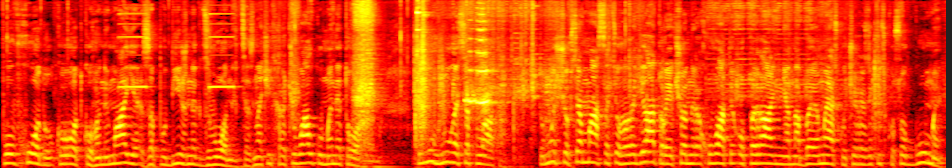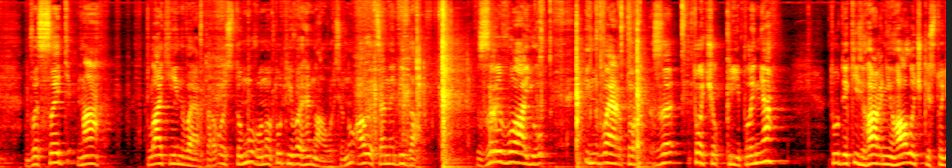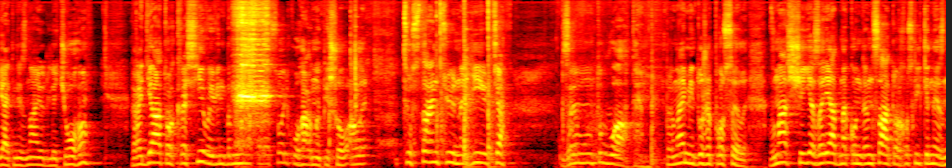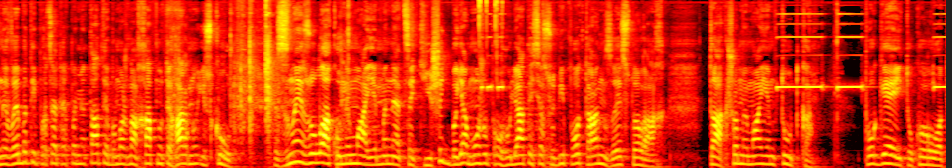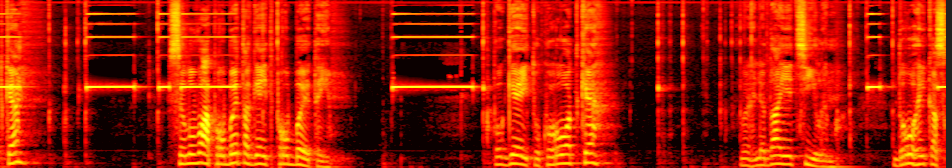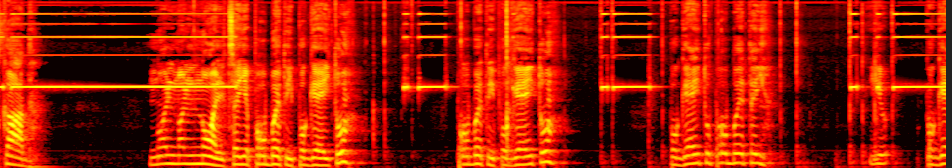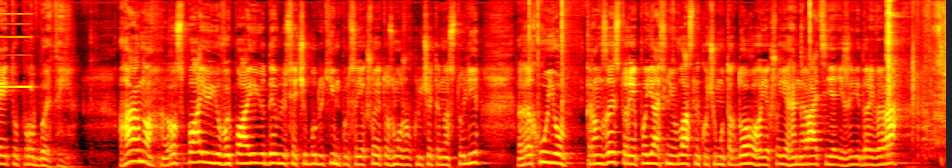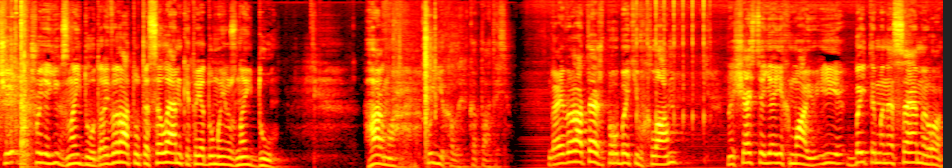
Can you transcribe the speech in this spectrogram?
По входу короткого немає, запобіжник дзвониться. Значить, харчувалку ми не трогаємо. Тому гнулася плата. Тому що вся маса цього радіатора, якщо не рахувати опирання на БМС через якийсь кусок гуми, висить на платі інвертора. Ось тому воно тут і вигиналося. Ну, але це не біда. Зриваю інвертор з точок кріплення. Тут якісь гарні галочки стоять, не знаю для чого. Радіатор красивий, він би мені на парасольку гарно пішов, але цю станцію надіються зремонтувати. Принаймні дуже просили. В нас ще є заряд на конденсаторах, оскільки низ не вибитий. Про це треба пам'ятати, бо можна хапнути гарну іскру. Знизу лаку немає, мене це тішить, бо я можу прогулятися собі по транзисторах. Так, що ми маємо тут? По гейту коротке. Силова пробита, гейт пробитий. По гейту коротке. Виглядає цілим. Другий каскад 000. Це є пробитий по гейту. Пробитий по гейту. По гейту пробитий. І по гейту пробитий. Гарно розпаюю, випаюю, дивлюся, чи будуть імпульси, якщо я то зможу включити на столі. Рахую транзистори пояснюю власнику, чому так дорого, якщо є генерація і живі драйвера, чи якщо я їх знайду. Драйвера тут SLM, то я думаю, знайду. Гарно, поїхали кататись. Драйвера теж пробиті в хлам. На щастя, я їх маю. І бийте мене семеро.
